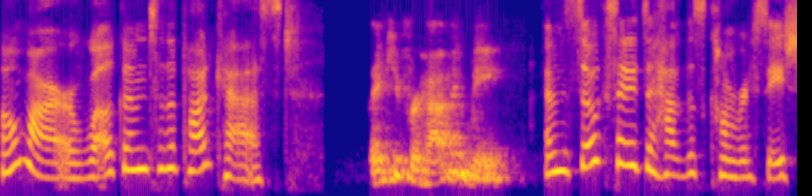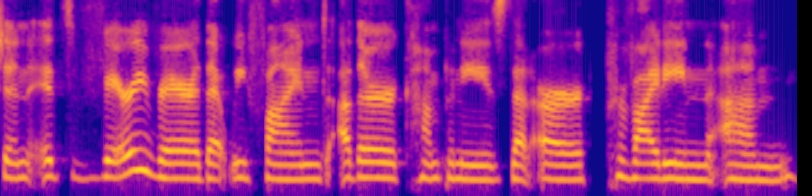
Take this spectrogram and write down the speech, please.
Omar, welcome to the podcast. Thank you for having me. I'm so excited to have this conversation. It's very rare that we find other companies that are providing um,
